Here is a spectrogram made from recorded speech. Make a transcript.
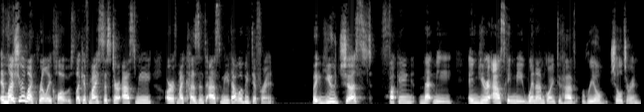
unless you're like really close. Like if my sister asked me or if my cousins asked me, that would be different. But you just fucking met me and you're asking me when I'm going to have real children.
